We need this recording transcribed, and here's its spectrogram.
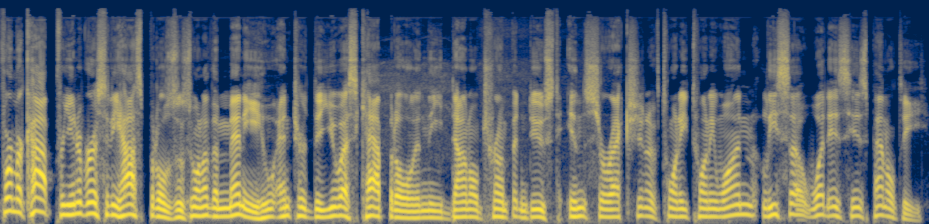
Former cop for University Hospitals was one of the many who entered the U.S. Capitol in the Donald Trump induced insurrection of 2021. Lisa, what is his penalty?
